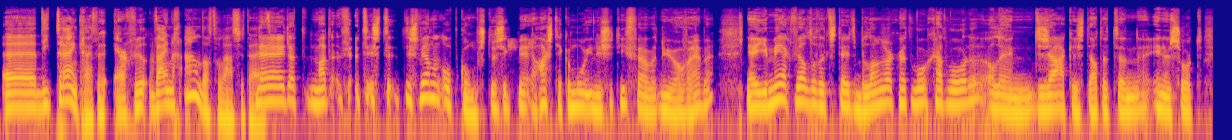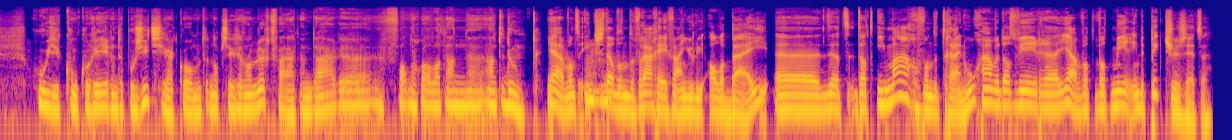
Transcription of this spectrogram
Eh, die trein krijgt erg veel, weinig aandacht de laatste tijd. Nee, dat, maar het is, het is wel een opkomst. Dus ik ben hartstikke mooi initiatief waar we het nu over hebben. Nee, je merkt wel dat het steeds belangrijker gaat worden. Alleen de zaak is dat het een, in een soort goede concurrerende positie gaat komen ten opzichte van luchtvaart. En daar eh, valt nog wel wat aan, eh, aan te doen. Ja, want ik stel dan de vraag even aan jullie allebei. Eh, dat, dat imago van de trein, hoe gaan we dat weer eh, ja, wat, wat meer in de picture zetten?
